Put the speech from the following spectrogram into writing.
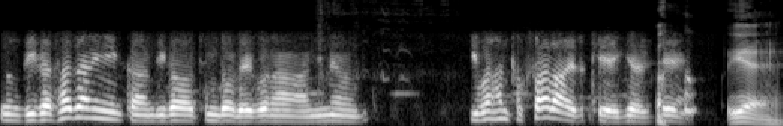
너 네가 사장이니까 네가 좀 더 내거나 아니면, 이번 한턱 쏴라, 이렇게 얘기할 때, 예.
